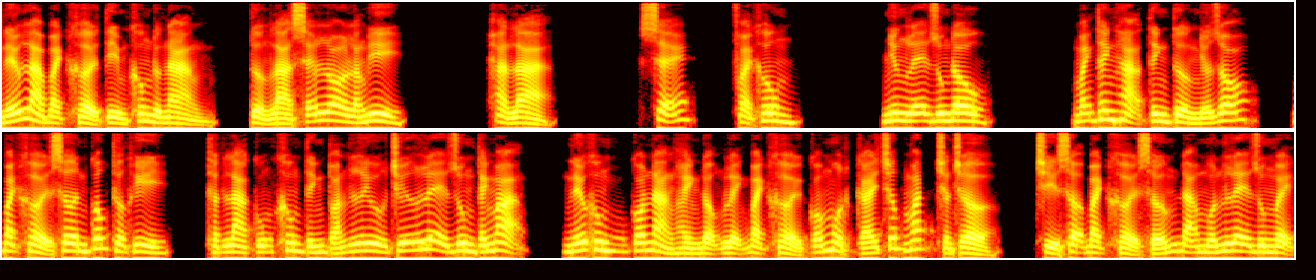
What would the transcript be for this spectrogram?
Nếu là Bạch Khởi tìm không được nàng, tưởng là sẽ lo lắng đi. Hẳn là, sẽ, phải không? Nhưng lễ dung đâu? Mạnh thanh hạ tinh tường nhớ rõ, Bạch Khởi Sơn Cốc thượng khi, thật là cũng không tính toán lưu trữ lễ dung tánh mạng, nếu không có nàng hành động lệnh Bạch Khởi có một cái chớp mắt chần chờ, chỉ sợ Bạch Khởi sớm đã muốn lễ dung mệnh.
